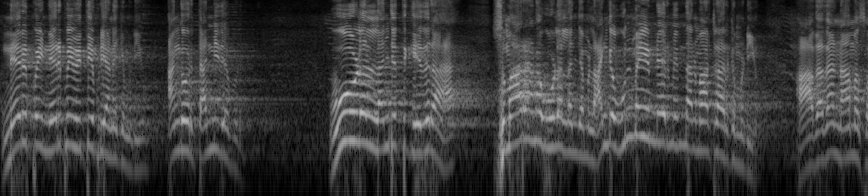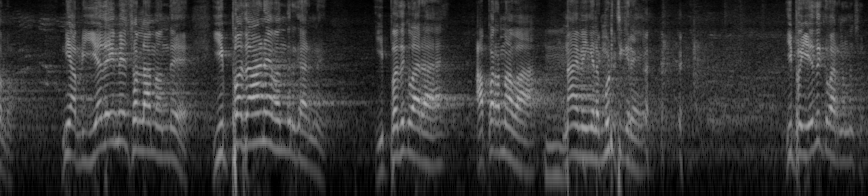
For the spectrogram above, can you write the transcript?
நெருப்பை நெருப்பை வைத்து எப்படி அணைக்க முடியும்? அங்க ஒரு தண்ணி தேவைப்படும். ஊழல் லஞ்சத்துக்கு எதிராக சுமாரான ஊழல் லஞ்சம் இல்லை. அங்க உண்மையும் நேர்மையும் தான் மாற்றா இருக்க முடியும். அதை தான் நாம சொல்றோம். நீ அப்படி எதையுமே சொல்லாம வந்து இப்பதானே வந்திருக்காருன்னு. இப்பதுக்கு வர அப்புறமா வா. நான் இவங்களை முடிச்சுக்கிறேன். இப்ப எதுக்கு வரணும்னு சொல்லு.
